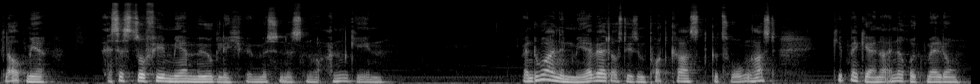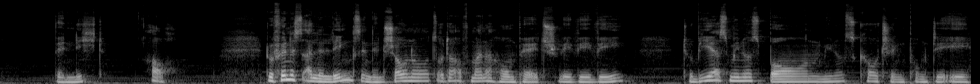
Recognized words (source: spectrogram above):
Glaub mir, es ist so viel mehr möglich, wir müssen es nur angehen. Wenn du einen Mehrwert aus diesem Podcast gezogen hast, gib mir gerne eine Rückmeldung. Wenn nicht, auch. Du findest alle Links in den Show Notes oder auf meiner Homepage www.tobias-born-coaching.de.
